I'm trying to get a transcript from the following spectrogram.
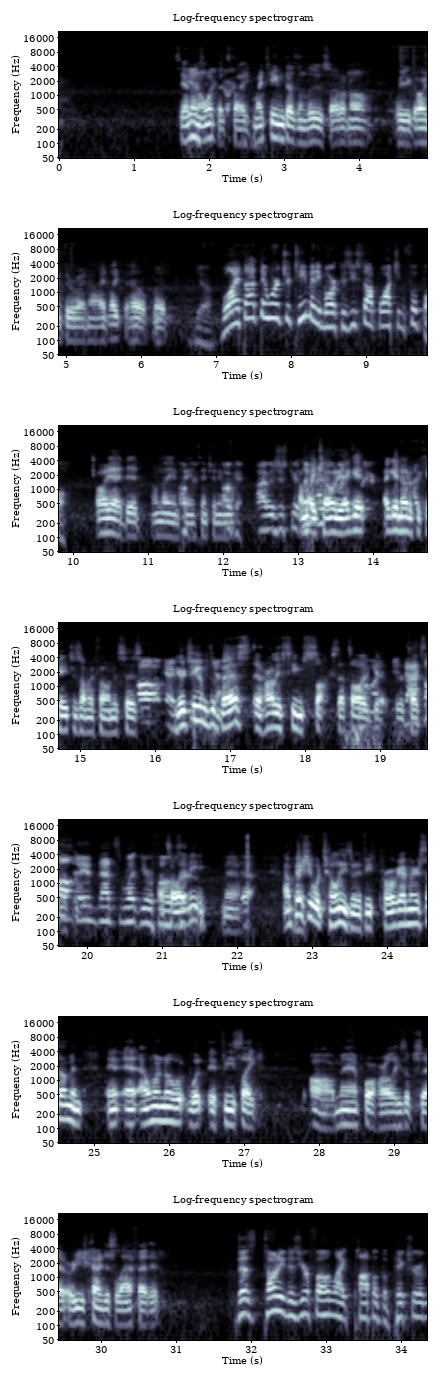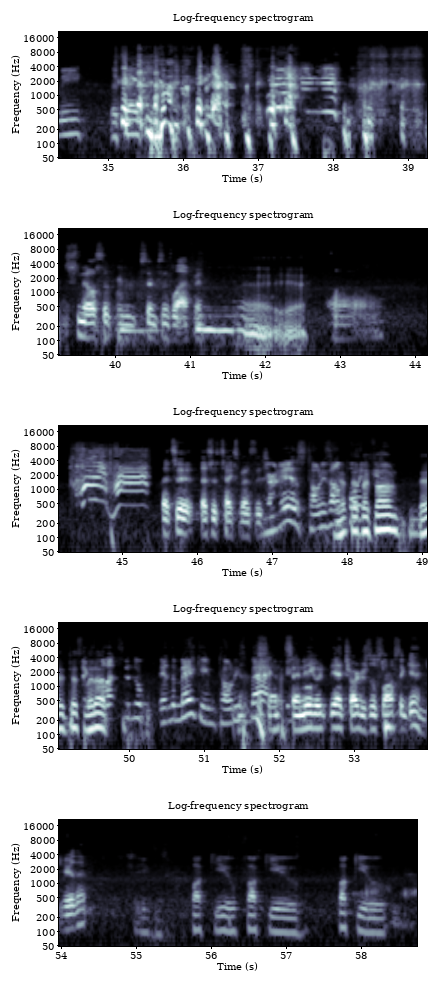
See, I don't know what that's like. My team doesn't lose, so I don't know what you're going through right now. I'd like to help, but yeah. Well, I thought they weren't your team anymore because you stopped watching football. Oh yeah, I did. I'm not even paying Okay. attention anymore. Okay. I was just curious. I'm like Tony. just I get I get notifications on my phone. It says Oh, okay. your But you- team's the yeah. best, and Harley's team sucks. That's all Oh, I get. The that's text all. message. That's what your phone. That's all I need. Yeah. Yeah. I'm picturing what Tony's doing if he's programming or something, and, and, and I want to know what, what if he's like, oh man, poor Harley, he's upset, or you kind of just laugh at it. Does Tony? Does your phone like pop up a picture of me that says? Snelson from Simpsons laughing. Uh, yeah. Oh. That's it. That's his text message. there it is. Tony's on Yep, point. that's my phone. They just Six lit up. months in the in the making. Tony's back. San, San Diego, yeah, Chargers just lost again. Did you hear that? Jesus. Fuck you. Fuck you. Fuck you.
